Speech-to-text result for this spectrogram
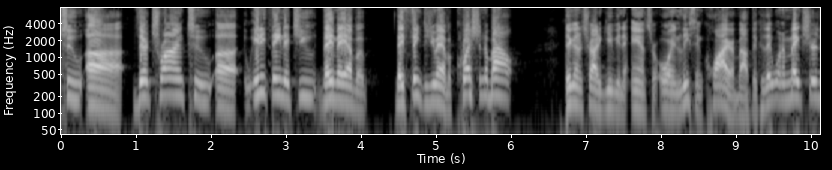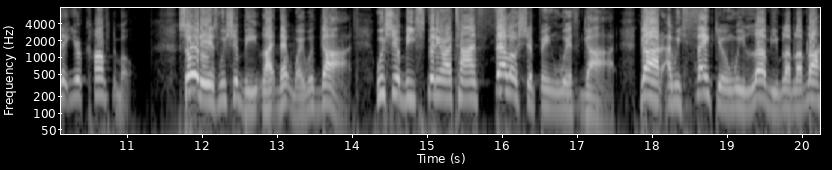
to uh they're trying to uh anything that you they may have a they think that you may have a question about, they're going to try to give you an answer or at least inquire about that because they want to make sure that you're comfortable. So it is we should be like that way with God. We should be spending our time fellowshipping with God. God, we thank you and we love you, blah, blah, blah.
